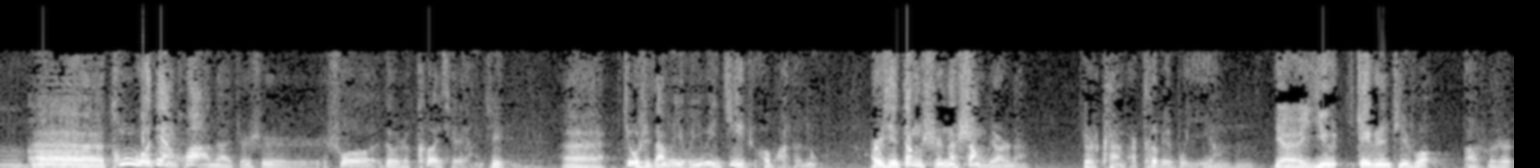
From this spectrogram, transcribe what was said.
嗯。呃，通过电话呢，只是说就是客气两句，呃，就是咱们有一位记者把他弄，而且当时呢上边呢就是看法特别不一样，嗯也一个这个人批说啊，说是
